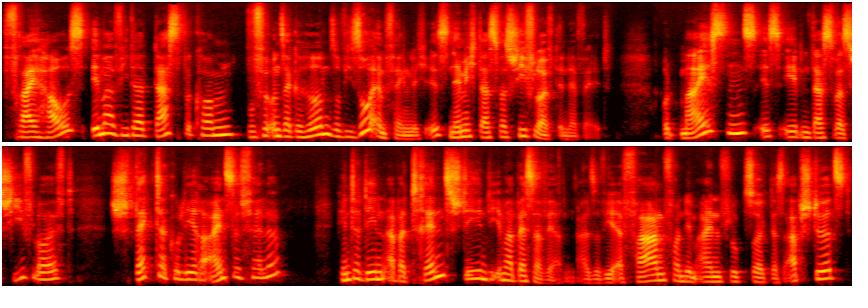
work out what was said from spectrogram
frei Haus immer wieder das bekommen, wofür unser Gehirn sowieso empfänglich ist, nämlich das, was schiefläuft in der Welt. Und meistens ist eben das, was schiefläuft, spektakuläre Einzelfälle, hinter denen aber Trends stehen, die immer besser werden. Also wir erfahren von dem einen Flugzeug, das abstürzt,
